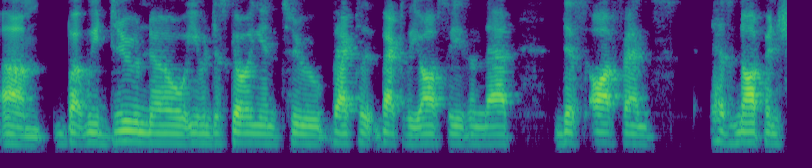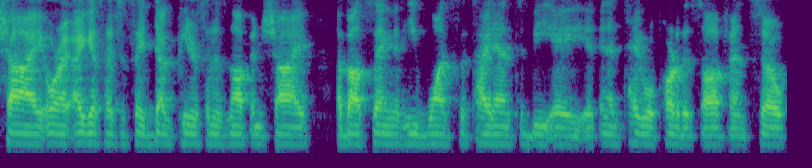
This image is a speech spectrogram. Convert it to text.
Um, but we do know, even just going into back to back to the offseason, that this offense has not been shy, or I, I guess I should say Doug Pederson has not been shy about saying that he wants the tight end to be a an integral part of this offense. So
